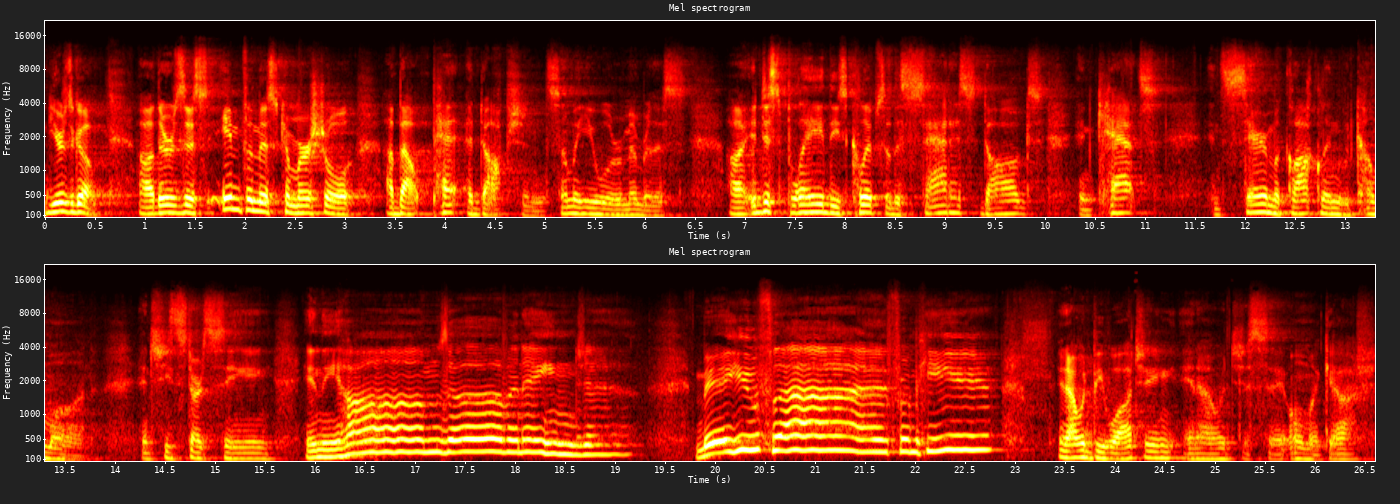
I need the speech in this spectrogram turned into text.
Years ago, uh, there was this infamous commercial about pet adoption. Some of you will remember this. Uh, it displayed these clips of the saddest dogs and cats, and Sarah McLachlan would come on and she'd start singing, In the arms of an angel, may you fly from here. And I would be watching and I would just say, Oh my gosh,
